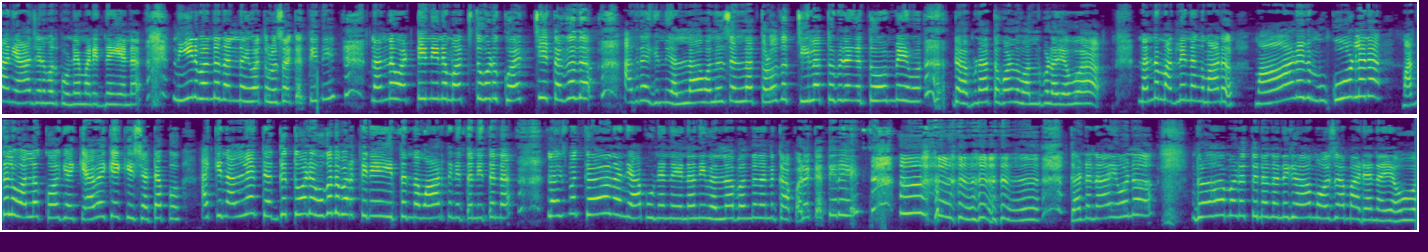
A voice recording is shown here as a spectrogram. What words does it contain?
ನಾನು ಯಾವ ಜನ್ಮದ ಪುಣ್ಯ ಮಾಡಿದ್ನೆ ಏನ? ನೀನ್ ಬಂದು ನನ್ನ ಇವತ್ತು ಉಳಿಸಕತ್ತೀನಿ ನನ್ನ ಹೊಟ್ಟಿ ನೀನು ಮಚ್ಚ ತಗೊಂಡು ಕೊಚ್ಚಿ ತಗದ. ಅದ್ರಾಗಿನ ಎಲ್ಲಾ ಹೊಲಸೆಲ್ಲ ತೊಳೆದು ಚೀಲ ತುಂಬಿದಂಗೆ ತೊಂಬಿ ಡಬ್ಣ ತಗೊಂಡು ಹೊಲ್ ಬಿಡ ಯವ್ವ. ನನ್ನ ಮೊದ್ಲಿನಂಗ ಮಾಡು. ಮಾಡಿದ ಕೂಡ್ಲೇನ ಮೊದಲು ಹೊಲಕ್ಕೆ ಹೋಗಿ ಆಕಿ ಕೇಕಿ ಆಕಿ ಸೆಟಪ್ ಆಕಿನ ಅಲ್ಲೇ ತೆಗ್ದು ತೋಡಿ ಹೋಗದು ಬರ್ತೀನಿ ಇತನ್ನ ಮಾಡ್ತೀನಿ ತನ್ನ ಇತನ್ನ ಲಕ್ಷ್ಮಕ್ಕ ನಾನು ಯಾವ ಪುಣ್ಯನ ಏನೋ ನೀವೆಲ್ಲ ಬಂದು ನನ್ನ ಕಾಪಾಡಕತ್ತೀರಿ ಗಂಡನ ಇವನು ದ್ರೋಹ ಮಾಡತ್ತನ ನನಗ ಮೋಸ ಮಾಡ್ಯಾನ ಯವ್ವ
